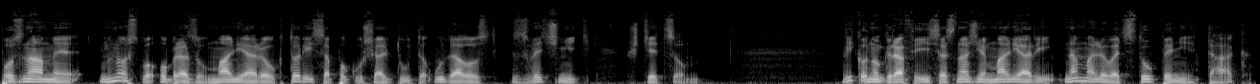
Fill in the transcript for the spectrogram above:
Poznáme množstvo obrazov maliarov, ktorí sa pokúšali túto udalosť zväčšniť štecom. V ikonografii sa snažia maliari namaľovať stúpenie tak,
